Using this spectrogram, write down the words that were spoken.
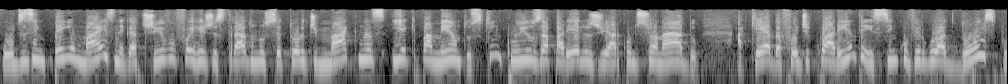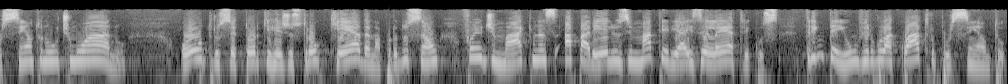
O desempenho mais negativo foi registrado no setor de máquinas e equipamentos, que inclui os aparelhos de ar-condicionado. A queda foi de 45,2% no último ano. Outro setor que registrou queda na produção foi o de máquinas, aparelhos e materiais elétricos, 31,4%.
